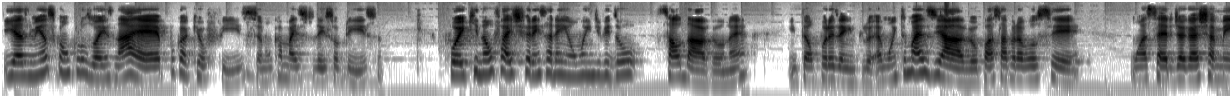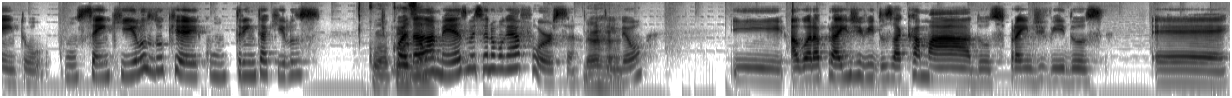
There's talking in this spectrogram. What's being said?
E as minhas conclusões na época que eu fiz, eu nunca mais estudei sobre isso, foi que não faz diferença nenhuma indivíduo saudável, né? Então, por exemplo, é muito mais viável passar para você uma série de agachamento com 100 quilos do que com 30 quilos. Com tipo, vai dar na mesma e você não vai ganhar força, uhum. entendeu? E agora, para indivíduos acamados, para indivíduos é,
